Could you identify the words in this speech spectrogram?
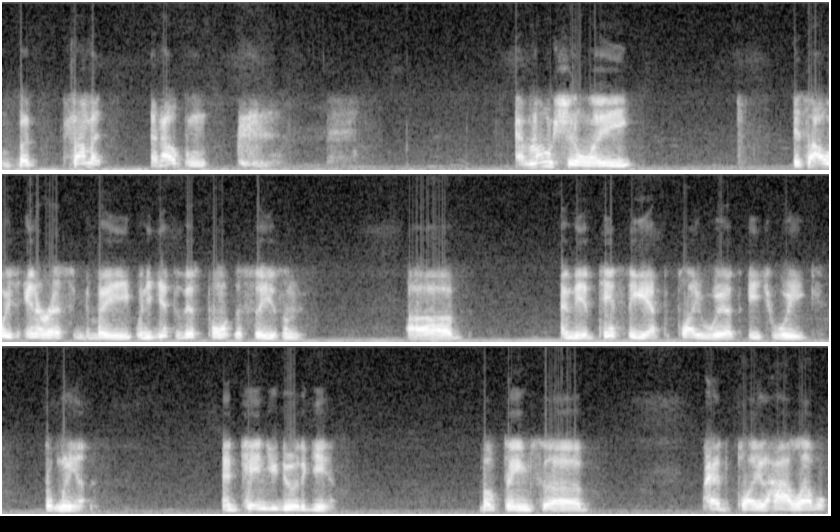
but Summit and Oakland, emotionally, it's always interesting to be when you get to this point in the season uh, and the intensity you have to play with each week to win. And can you do it again? Both teams uh, had to play at a high level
